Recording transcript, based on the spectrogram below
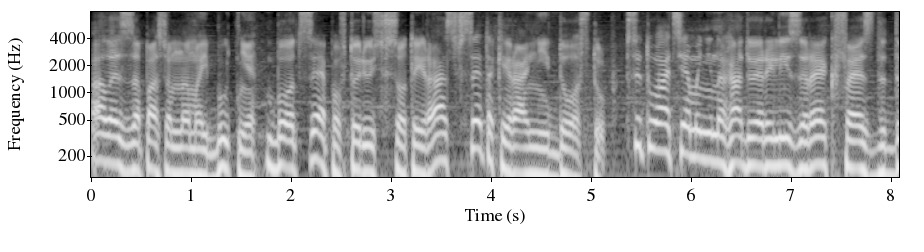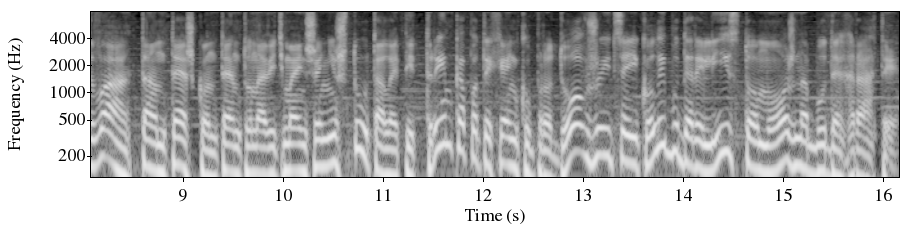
але з запасом на майбутнє, бо це повторюсь в сотий раз, все таки ранній доступ. Ситуація мені нагадує реліз Wreckfest 2. Там теж контенту навіть менше ніж тут, але підтримка потихеньку продовжується, і коли буде реліз, то можна буде грати.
